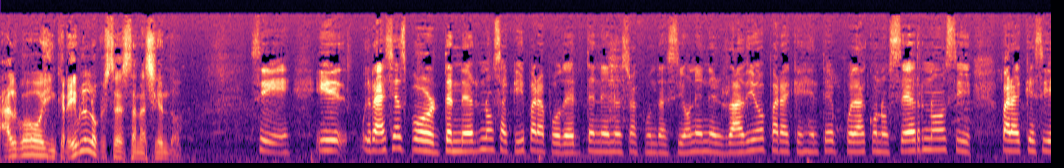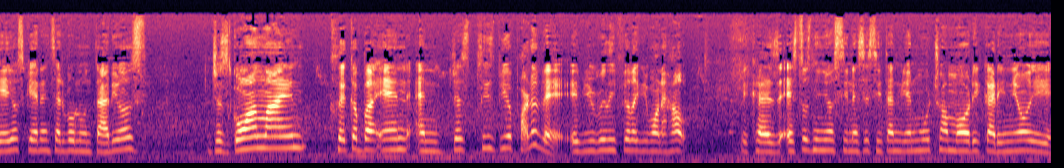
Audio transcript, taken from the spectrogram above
algo increíble lo que ustedes están haciendo. Sí, y gracias por tenernos aquí para poder tener nuestra fundación en el radio, para que gente pueda conocernos y para que si ellos quieren ser voluntarios, just go online, click a button, and just please be a part of it if you really feel like you want to help. Because estos niños sí necesitan bien mucho amor y cariño y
